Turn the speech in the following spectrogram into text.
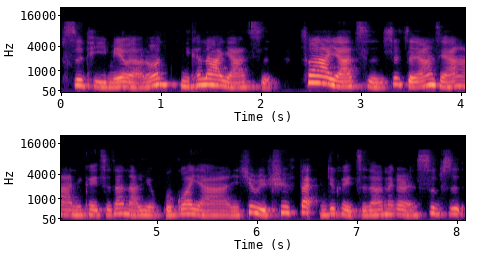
尸体没有了，然后你看到他牙齿，说他牙齿是怎样怎样啊，你可以知道哪里有补过牙，你去 retrieve fact，你就可以知道那个人是不是。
